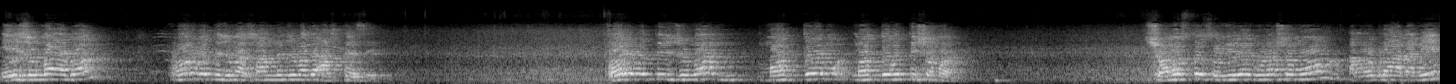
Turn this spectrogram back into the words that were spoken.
এই জুমা এবং পরবর্তী জুমা, সামনে জুমাতে আসতেছে। পরবর্তী জুমা মধ্য মধ্যবর্তী সময়। সমস্ত সগিরা গুণাসমূহ আল্লাহ আলামিন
